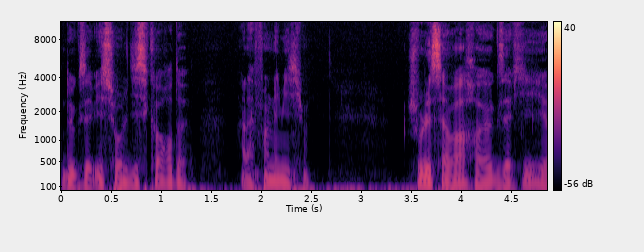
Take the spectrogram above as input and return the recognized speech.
de Xavier sur le Discord à la fin de l'émission. Je voulais savoir, Xavier,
